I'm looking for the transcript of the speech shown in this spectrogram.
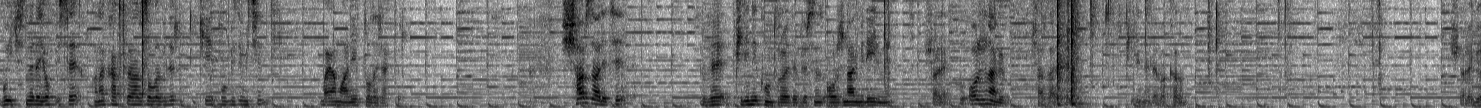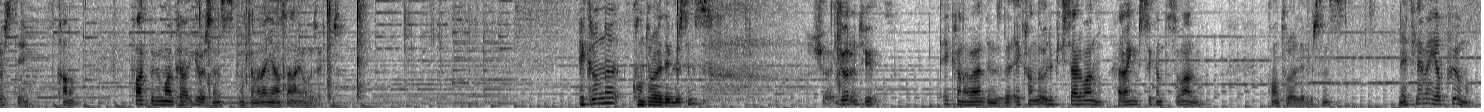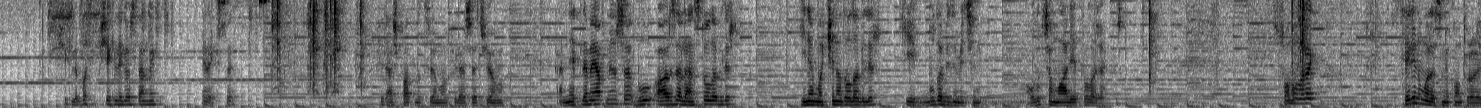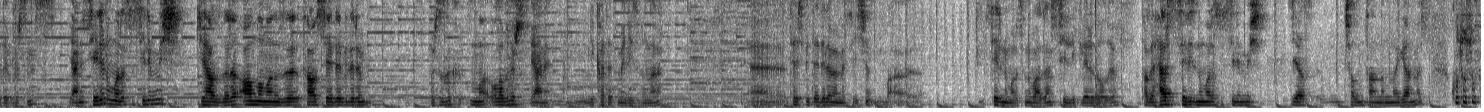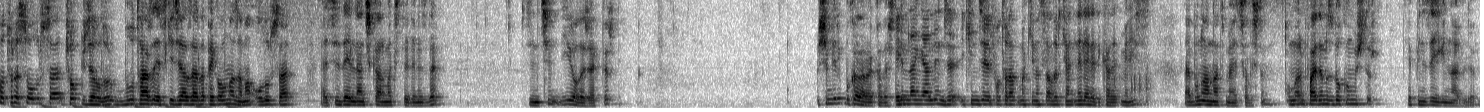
Bu ikisinde de yok ise anakartta arıza olabilir ki bu bizim için bayağı maliyetli olacaktır. Şarj aleti ve pilini kontrol edebilirsiniz. Orijinal mi değil mi? Şöyle bu orijinal bir şarj aleti. Piline de bakalım. Şöyle göstereyim. Canon. Farklı bir marka görürseniz muhtemelen yan sanayi olacaktır. Ekranını kontrol edebilirsiniz. Şöyle görüntüyü ekrana verdiğinizde ekranda ölü piksel var mı? Herhangi bir sıkıntısı var mı? Kontrol edebilirsiniz. Netleme yapıyor mu? Şekilde basit bir şekilde göstermek gerekirse flash patlatıyor mu, flash açıyor mu? Yani netleme yapmıyorsa bu arıza lenste olabilir. Yine makinede olabilir ki bu da bizim için oldukça maliyetli olacaktır. Son olarak seri numarasını kontrol edebilirsiniz. Yani seri numarası silinmiş cihazları almamanızı tavsiye edebilirim. Hırsızlık olabilir yani dikkat etmeliyiz bunlara. Ee, tespit edilememesi için e, seri numarasını bazen sildikleri de oluyor. Tabii her seri numarası silinmiş cihaz çalıntı anlamına gelmez. Kutusu faturası olursa çok güzel olur. Bu tarz eski cihazlarda pek olmaz ama olursa e, siz de elden çıkarmak istediğinizde sizin için iyi olacaktır. Şimdilik bu kadar arkadaşlar. Elimden geldiğince ikinci el fotoğraf makinesi alırken nelere dikkat etmeliyiz? E, Bunu anlatmaya çalıştım. Umarım faydamız dokunmuştur. Hepinize iyi günler diliyorum.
